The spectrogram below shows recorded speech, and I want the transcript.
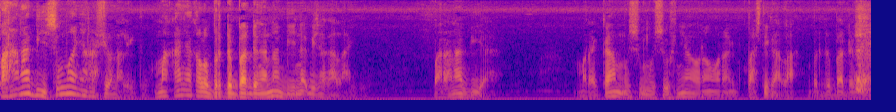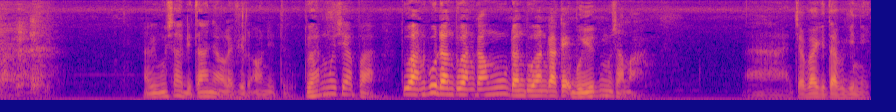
Para nabi semuanya rasional itu. Makanya kalau berdebat dengan nabi tidak bisa kalah. Para nabi ya. Mereka musuh-musuhnya orang-orang itu pasti kalah berdebat dengan nabi. Nabi Musa ditanya oleh Fir'aun itu, Tuhanmu siapa? Tuhanku dan Tuhan kamu dan Tuhan kakek buyutmu sama coba kita begini.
